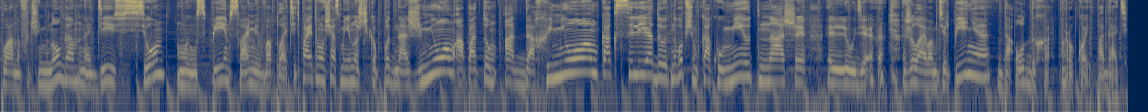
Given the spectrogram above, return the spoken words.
Планов очень много. Надеюсь, все мы успеем с вами воплотить. Поэтому сейчас мы немножечко поднажмем, а потом отдохнем как следует. Ну, в общем, как умеют наши люди. Желаю вам терпения, до отдыха рукой подать.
